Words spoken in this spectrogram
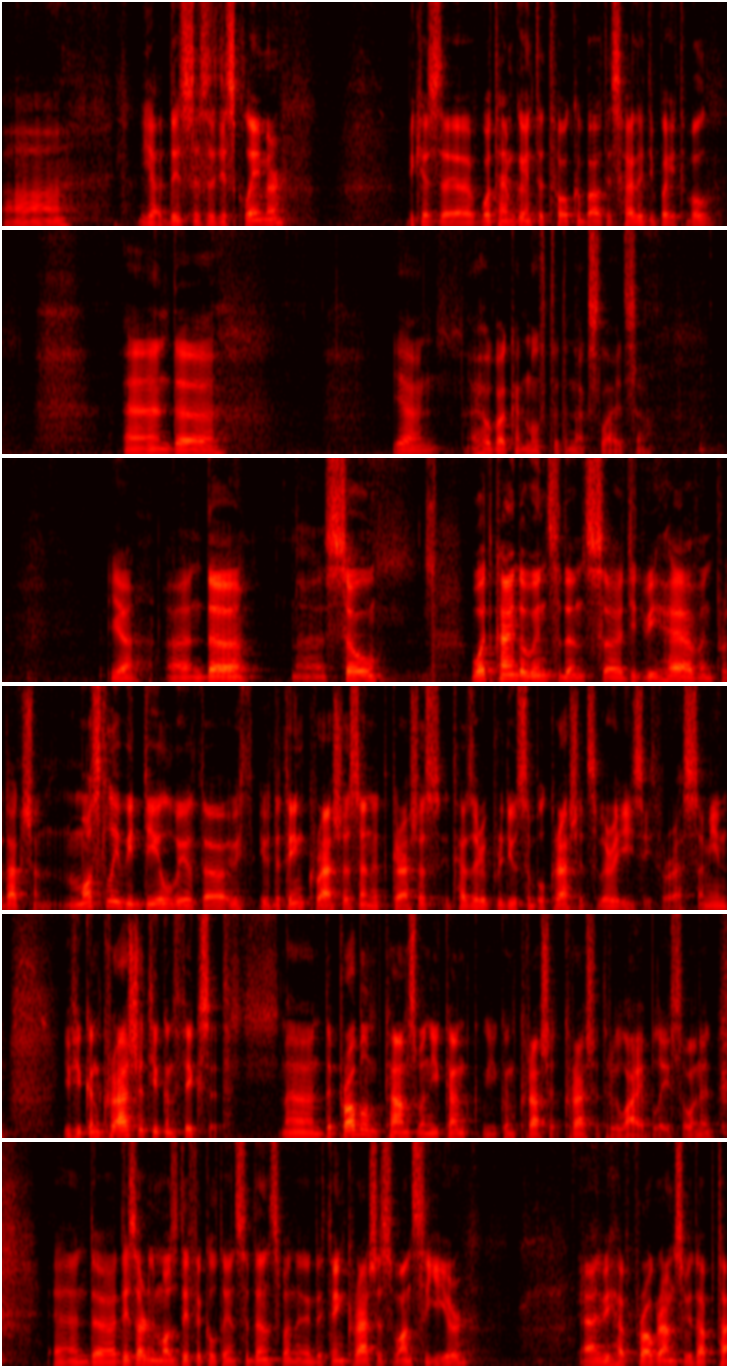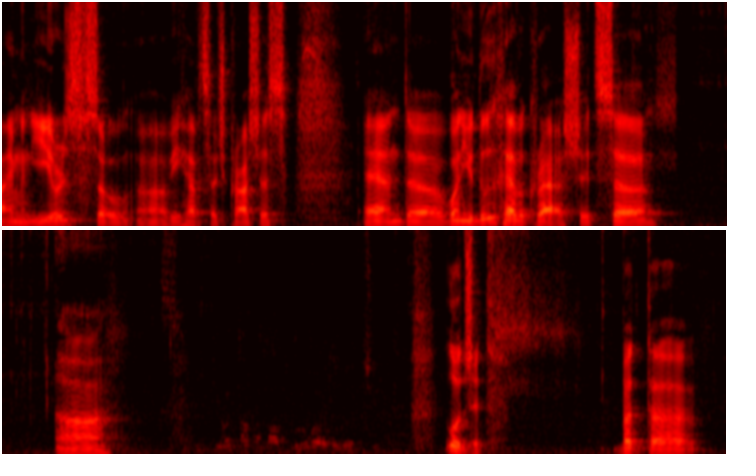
uh yeah, this is a disclaimer, because uh, what I'm going to talk about is highly debatable. And yeah, and I hope I can move to the next slide. So. Yeah, and uh, uh, so what kind of incidents uh, did we have in production? Mostly we deal with, uh, with, if the thing crashes and it crashes, it has a reproducible crash, it's very easy for us. I mean, if you can crash it, you can fix it. And the problem comes when you can't, you can crash it, crash it reliably. So when it, and uh, these are the most difficult incidents when uh, the thing crashes once a year and we have programs with uptime in years, so uh, we have such crashes. And uh, when you do have a crash, it's uh, uh LuaJIT. But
